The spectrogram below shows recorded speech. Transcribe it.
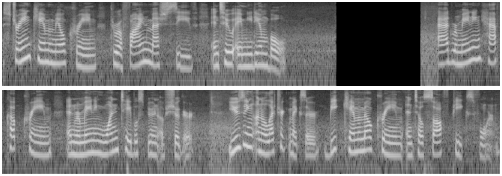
strain chamomile cream through a fine mesh sieve into a medium bowl. Add remaining half cup cream and remaining one tablespoon of sugar. Using an electric mixer, beat chamomile cream until soft peaks form.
